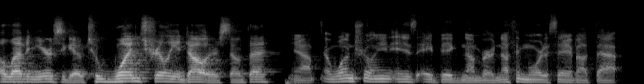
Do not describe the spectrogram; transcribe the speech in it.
11 years ago to $1 trillion, don't they? Yeah. And 1 trillion is a big number. Nothing more to say about that.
